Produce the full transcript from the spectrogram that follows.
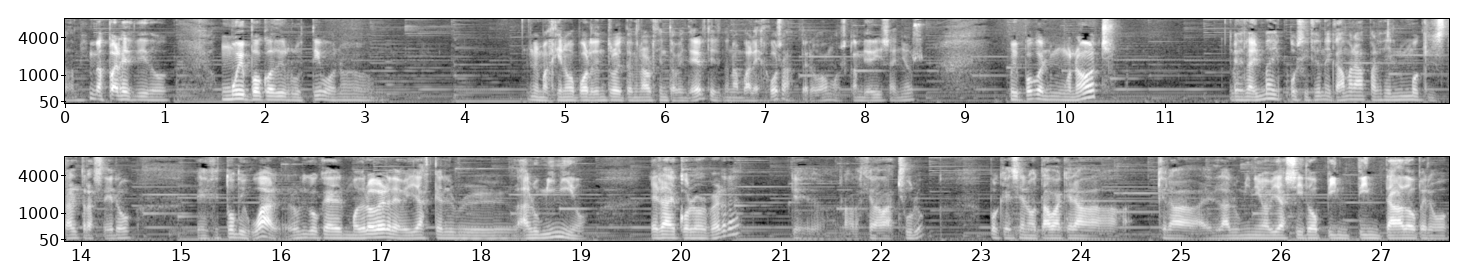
a mí me ha parecido muy poco disruptivo, ¿no? Me imagino por dentro de tendrá los 120 Hz, tendrán varias cosas, pero vamos, cambia de diseños muy poco, el mismo notch, es la misma disposición de cámaras, parece el mismo cristal trasero, es todo igual, lo único que el modelo verde veías que el aluminio era de color verde, que la verdad es que daba chulo, porque se notaba que era que el aluminio había sido pintado, pero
